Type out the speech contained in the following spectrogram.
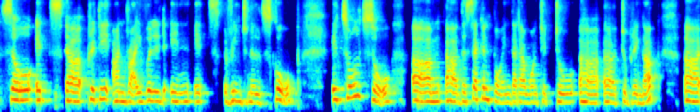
So it's uh, pretty unrivaled in its regional scope. It's also um, uh, the second point that I wanted to uh, uh to bring up uh,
